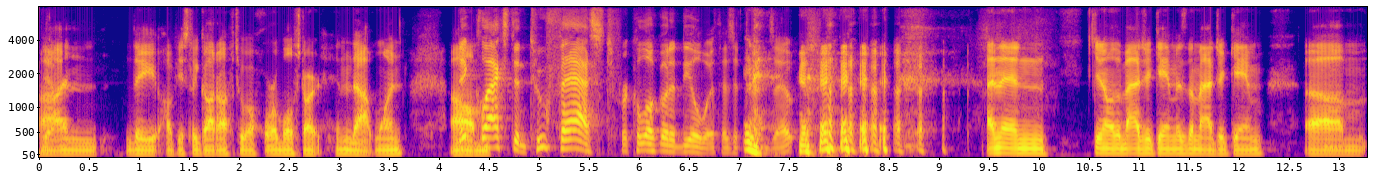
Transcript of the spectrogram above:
Yeah. uh, and they obviously got off to a horrible start in that one. Nic Um, Claxton, too fast for Koloko to deal with, as it turns out. and then you know the magic game is the magic game. Um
